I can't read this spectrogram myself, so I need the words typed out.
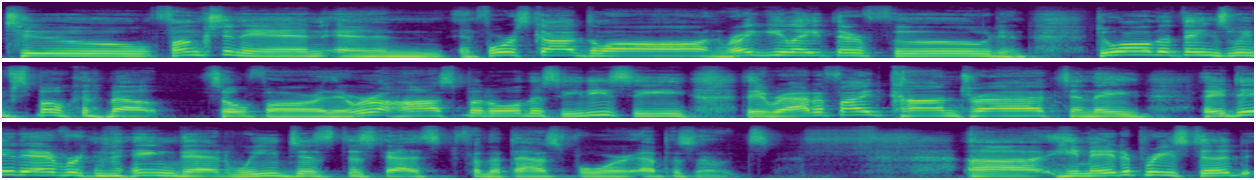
to function in and enforce God's law and regulate their food and do all the things we've spoken about so far. They were a hospital, the CDC, they ratified contracts, and they, they did everything that we just discussed for the past four episodes. Uh, he made a priesthood.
